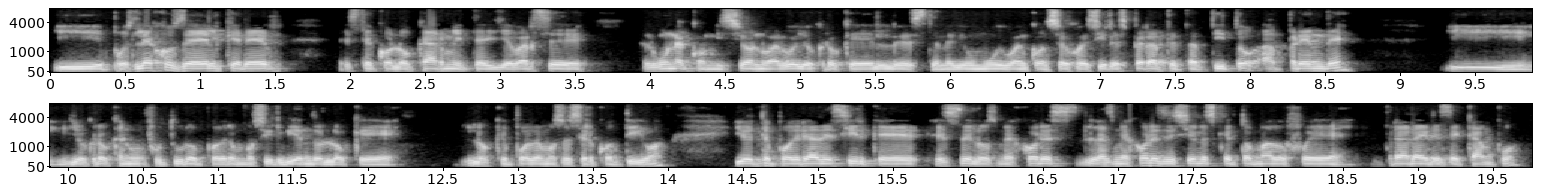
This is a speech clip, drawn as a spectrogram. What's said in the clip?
y pues lejos de él querer este, colocarme y llevarse alguna comisión o algo, yo creo que él este, me dio un muy buen consejo, decir, espérate tantito, aprende y yo creo que en un futuro podremos ir viendo lo que, lo que podemos hacer contigo. Yo te podría decir que es de los mejores, las mejores decisiones que he tomado fue entrar a Aires de Campo.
